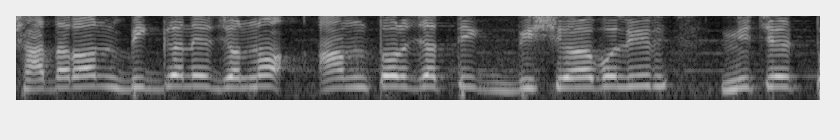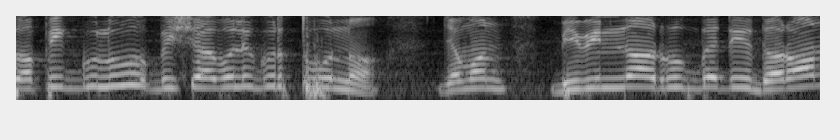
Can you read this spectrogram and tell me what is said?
সাধারণ বিজ্ঞানের জন্য আন্তর্জাতিক বিষয়াবলীর নিচের টপিকগুলো বিষয়াবলী গুরুত্বপূর্ণ, যেমন বিভিন্ন রোগব্যাধির ধরন,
